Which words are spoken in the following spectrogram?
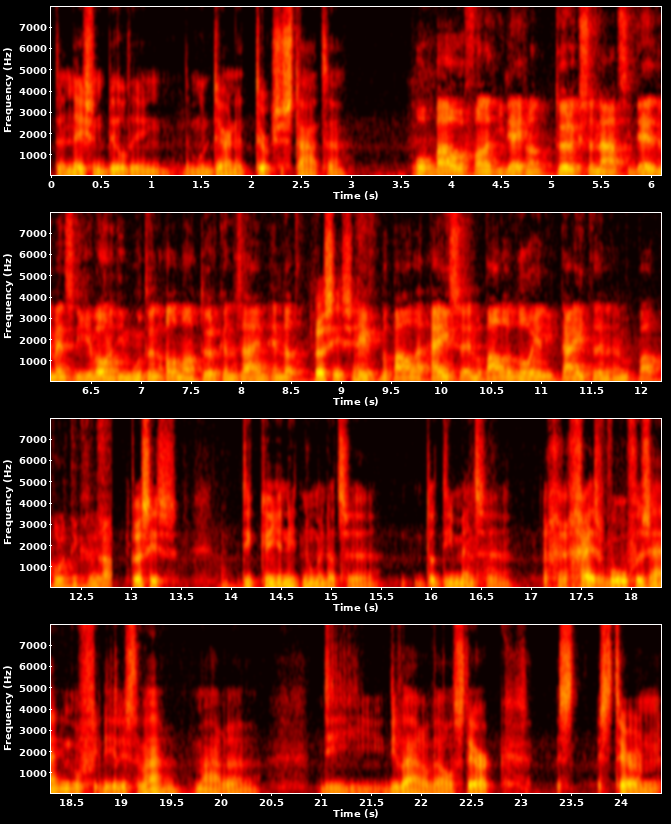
de nation building, de moderne Turkse staten. Opbouwen van het idee van een Turkse natie. De, de mensen die hier wonen, die moeten allemaal Turken zijn. En dat Precies, ja. heeft bepaalde eisen en bepaalde loyaliteiten en een bepaald politiek gedrag. Precies. Die kun je niet noemen dat, ze, dat die mensen grijze wolven zijn of idealisten waren. Maar uh, die, die waren wel sterk, sterk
